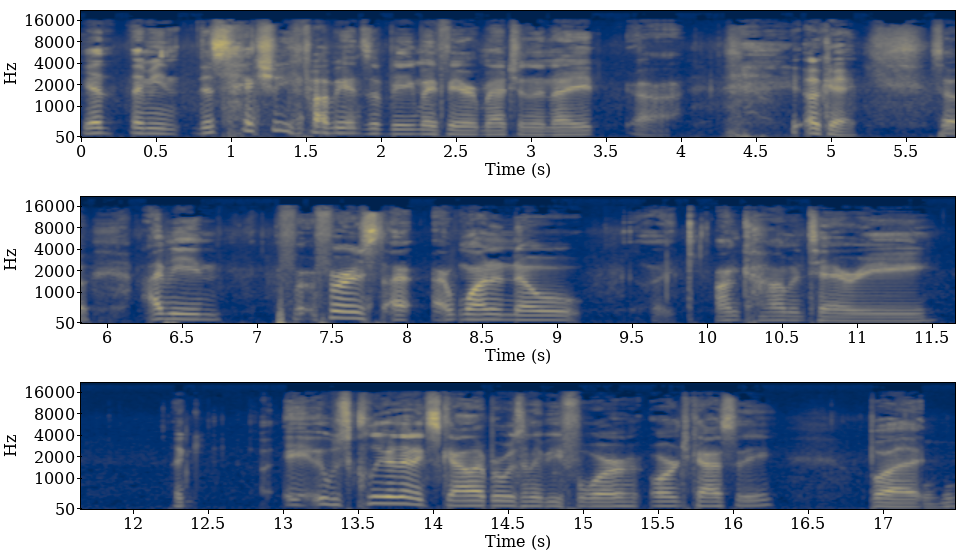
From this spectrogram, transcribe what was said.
Yeah, I mean, this actually probably ends up being my favorite match of the night. Uh, okay, so I mean, f- first I, I want to know, like on commentary, like it, it, was clear that Excalibur was going to be for Orange Cassidy, but mm-hmm.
